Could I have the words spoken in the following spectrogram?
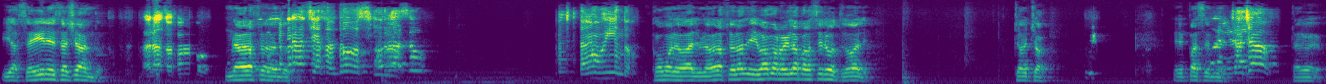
Y a seguir ensayando. Abrazo, Paco. Un abrazo grandote. Gracias a todos. y Abrazo. Nos estaremos viendo. ¿Cómo le vale? Un abrazo grande y vamos a arreglar para hacer otro, vale. Chao, chao. Eh. Chao. Hasta luego.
